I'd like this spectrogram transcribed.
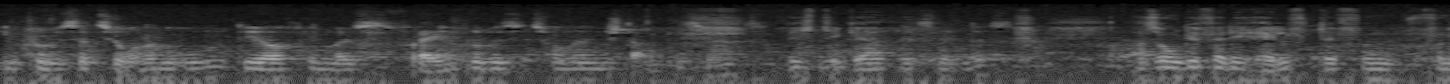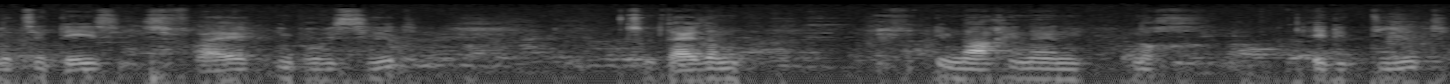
Improvisationen rum, die auch immer als freie Improvisationen entstanden sind. Richtig, ja. Also ungefähr die Hälfte von, von der CD ist, ist frei improvisiert. Zum Teil dann im Nachhinein noch editiert.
